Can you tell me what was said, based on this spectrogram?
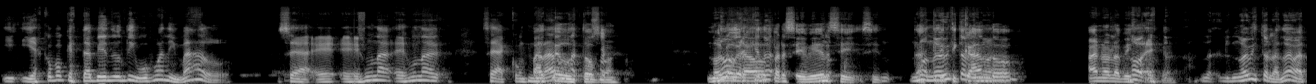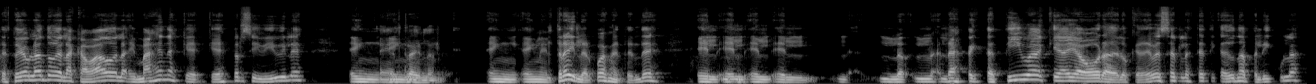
y, y, es como que estás viendo un dibujo animado. O sea, e, es, una, es una, o sea, comparar no pues. No, he logrado percibir si, si no, no criticando Ah, no la he visto. No, he visto la nueva. Te estoy hablando del acabado de las imágenes que, que es percibible en, en, el trailer. En, el trailer, pues, ¿me entendés? El, el, el, la, la, expectativa que hay ahora de lo que debe ser la estética de una película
